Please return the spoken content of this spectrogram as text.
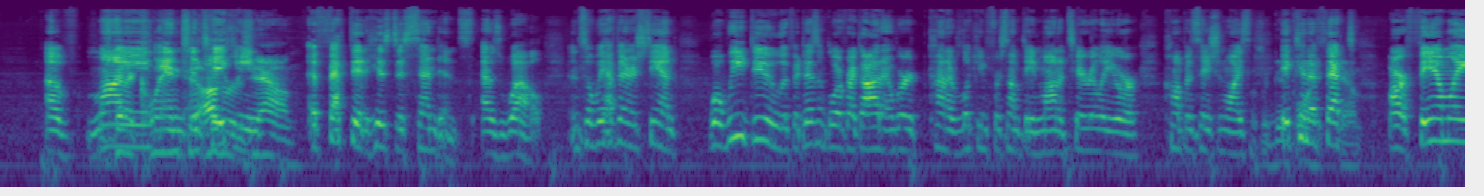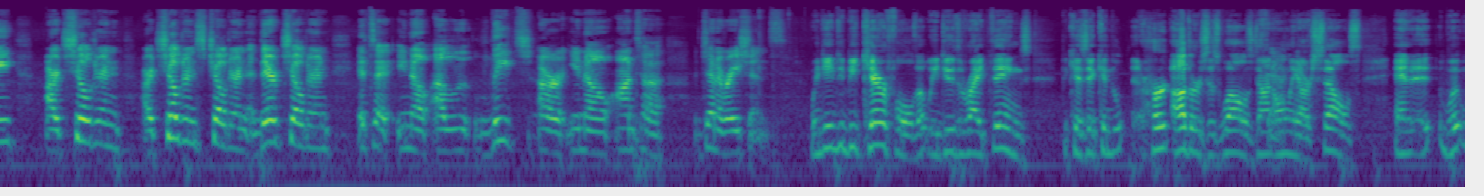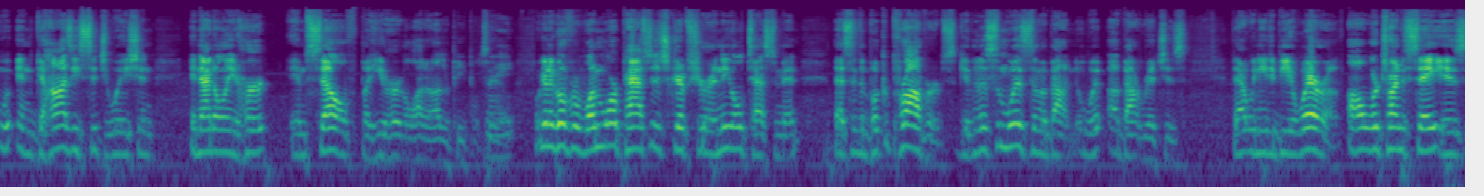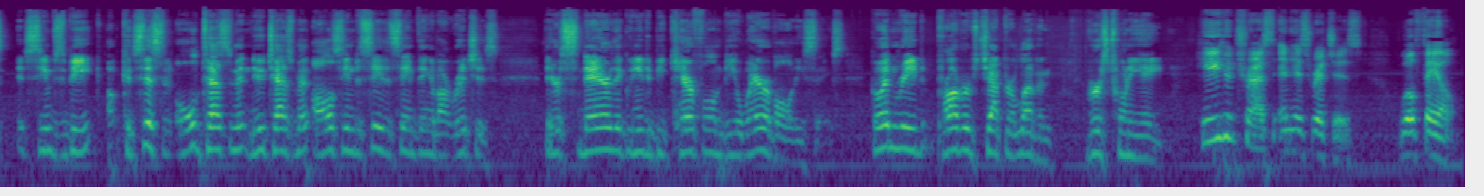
of lying and, and others, taking yeah. affected his descendants as well. And so we have to understand what we do if it doesn't glorify God and we're kind of looking for something monetarily or compensation wise, it can point, affect yeah. our family, our children, our children's children, their children. It's a you know a leech or you know onto generations. We need to be careful that we do the right things because it can hurt others as well as not only ourselves. And it, w- w- in Gehazi's situation, it not only hurt himself, but he hurt a lot of other people too. Right. We're going to go over one more passage of scripture in the Old Testament That's in the book of Proverbs, giving us some wisdom about about riches that we need to be aware of. All we're trying to say is it seems to be consistent. Old Testament, New Testament, all seem to say the same thing about riches. They're a snare that we need to be careful and be aware of all these things. Go ahead and read Proverbs chapter 11, verse 28. He who trusts in his riches will fail,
